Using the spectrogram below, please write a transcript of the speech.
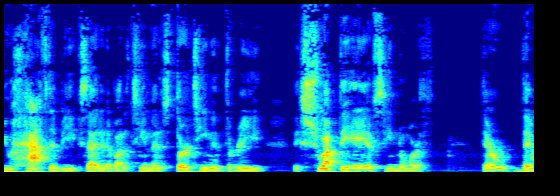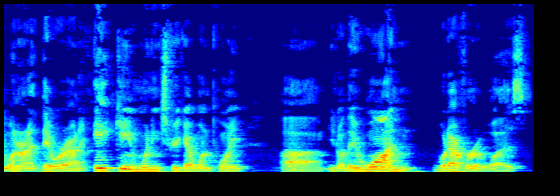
you have to be excited about a team that is thirteen and three they swept the AFC North. They they went on. They were on an eight game winning streak at one point. Uh, you know, they won whatever it was,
